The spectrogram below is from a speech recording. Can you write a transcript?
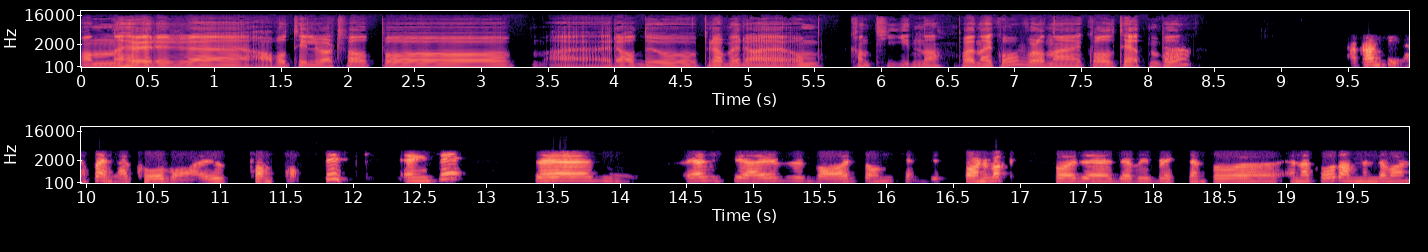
Man hører uh, av og til, i hvert fall, på uh, radioprogrammer om kantina på NRK. Hvordan er kvaliteten på den? Ja, kantina på NRK var jo fantastisk, egentlig. Det, jeg husker jeg var sånn kjendisbarnevakt for det vi ble sendt på NRK, da, men det var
